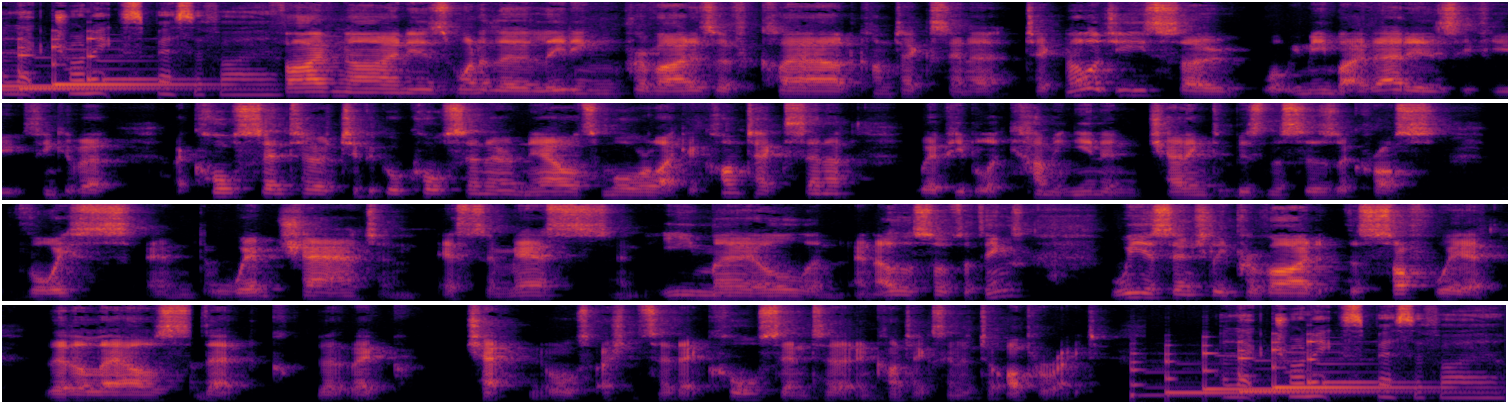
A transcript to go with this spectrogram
Electronic specifier. Five9 is one of the leading providers of cloud contact center technologies. So, what we mean by that is if you think of a, a call center, a typical call center, now it's more like a contact center where people are coming in and chatting to businesses across voice and web chat and SMS and email and, and other sorts of things. We essentially provide the software that allows that, that, that chat, or I should say, that call center and contact center to operate. Electronic specifier.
